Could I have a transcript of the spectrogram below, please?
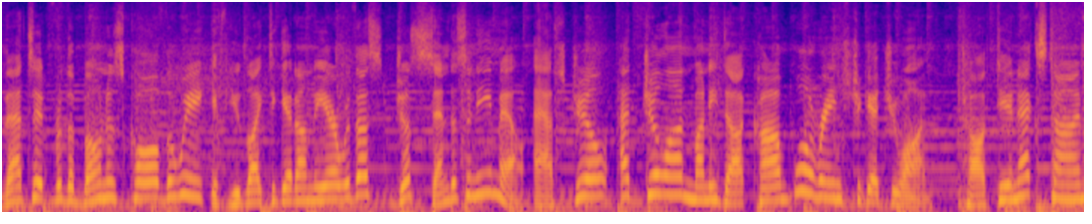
That's it for the bonus call of the week. If you'd like to get on the air with us, just send us an email. Ask Jill at JillOnMoney.com. We'll arrange to get you on. Talk to you next time.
